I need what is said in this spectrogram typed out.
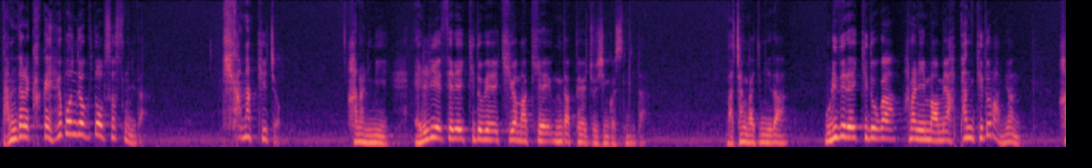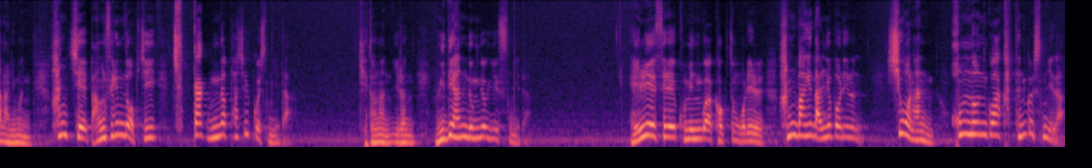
남자를 가까이 해본 적도 없었습니다. 기가 막히죠. 하나님이 엘리에셀의 기도에 기가 막히게 응답해 주신 것입니다. 마찬가지입니다. 우리들의 기도가 하나님 마음에 합한 기도라면 하나님은 한치의 망설임도 없이 즉각 응답하실 것입니다. 기도는 이런 위대한 능력이 있습니다. 엘리에셀의 고민과 걱정거리를 한 방에 날려버리는 시원한 홈런과 같은 것입니다.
